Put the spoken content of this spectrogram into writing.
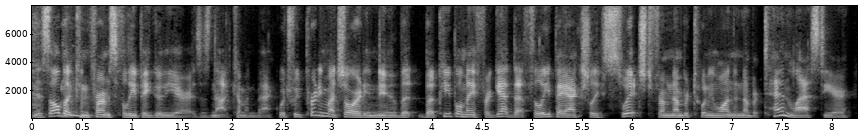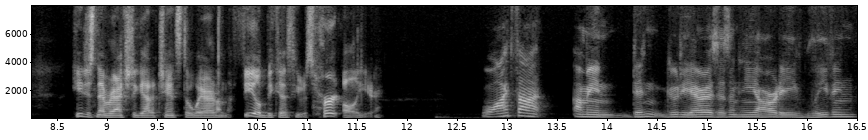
this all but confirms Felipe Gutierrez is not coming back, which we pretty much already knew. But but people may forget that Felipe actually switched from number 21 to number 10 last year. He just never actually got a chance to wear it on the field because he was hurt all year. Well, I thought. I mean, didn't Gutierrez? Isn't he already leaving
